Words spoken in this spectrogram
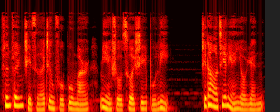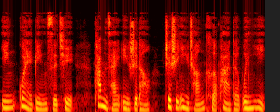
纷纷指责政府部门灭鼠措施不力。直到接连有人因怪病死去，他们才意识到这是一场可怕的瘟疫。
